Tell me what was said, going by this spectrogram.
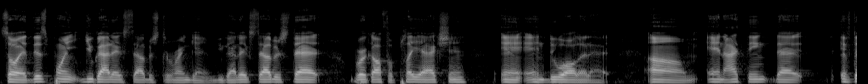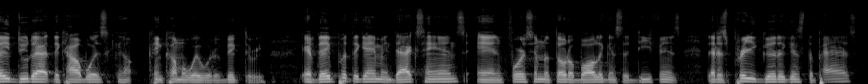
So at this point, you got to establish the run game. You got to establish that, work off of play action, and, and do all of that. Um, and I think that if they do that, the Cowboys can come away with a victory. If they put the game in Dak's hands and force him to throw the ball against a defense that is pretty good against the pass,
